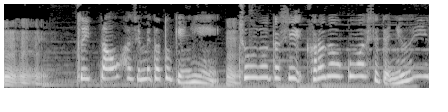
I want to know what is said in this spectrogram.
うんうんうんツイッターを始めた時に、うんちょうど私、体を壊してて入院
